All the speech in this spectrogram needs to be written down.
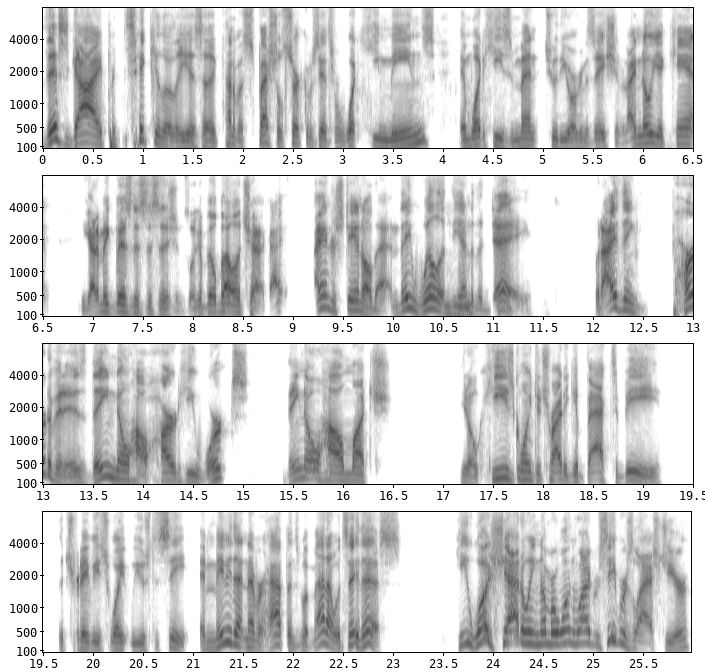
this guy particularly is a kind of a special circumstance for what he means and what he's meant to the organization. And I know you can't, you got to make business decisions. Look at Bill Belichick. I, I understand all that. And they will at mm-hmm. the end of the day. But I think part of it is they know how hard he works. They know how much, you know, he's going to try to get back to be the Tre'Davious White we used to see. And maybe that never happens. But Matt, I would say this. He was shadowing number one wide receivers last year,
